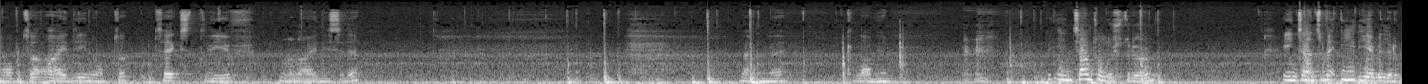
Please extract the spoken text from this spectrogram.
nokta id nokta text view bunun id'si de ben ve klavyem bir intent oluşturuyorum. Intentime i diyebilirim.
